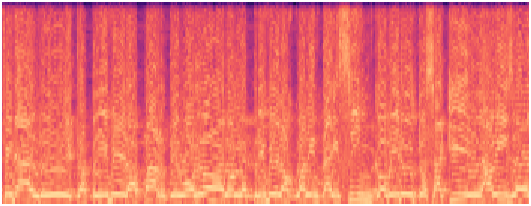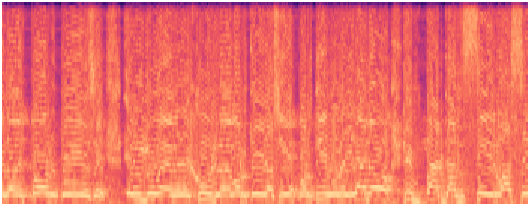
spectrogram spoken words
final de esta primera parte. Volaron los primeros 45 minutos aquí en la Villa de los Deportes. El 9 de julio de y Deportivo Belgrano empatan 0 a 0.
